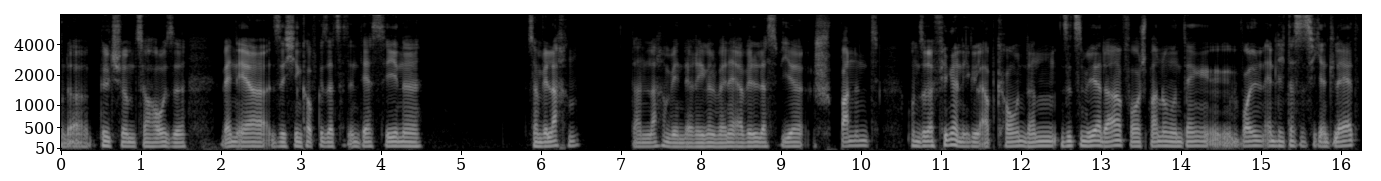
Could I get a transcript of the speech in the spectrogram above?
oder Bildschirmen zu Hause, wenn er sich in den Kopf gesetzt hat, in der Szene sollen wir lachen, dann lachen wir in der Regel. Wenn er will, dass wir spannend unsere Fingernägel abkauen, dann sitzen wir ja da vor Spannung und denken, wollen endlich, dass es sich entlädt.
